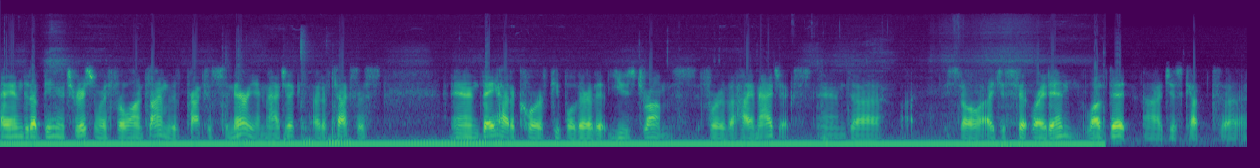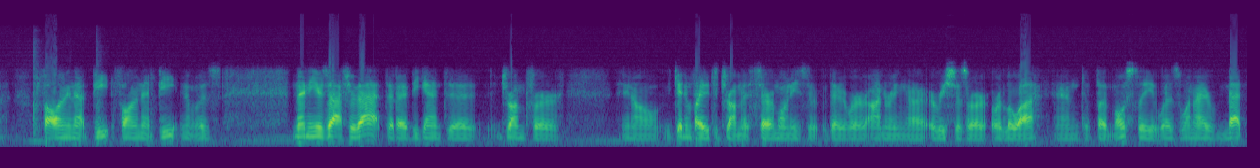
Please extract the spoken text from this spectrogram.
I ended up being in a tradition with for a long time that practiced Sumerian magic out of Texas. And they had a core of people there that used drums for the high magics. And uh, so I just fit right in, loved it. I uh, just kept uh, following that beat, following that beat. And it was many years after that that I began to drum for, you know, get invited to drum at ceremonies that, were honoring uh, Orishas or, or Loa. And, but mostly it was when I met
